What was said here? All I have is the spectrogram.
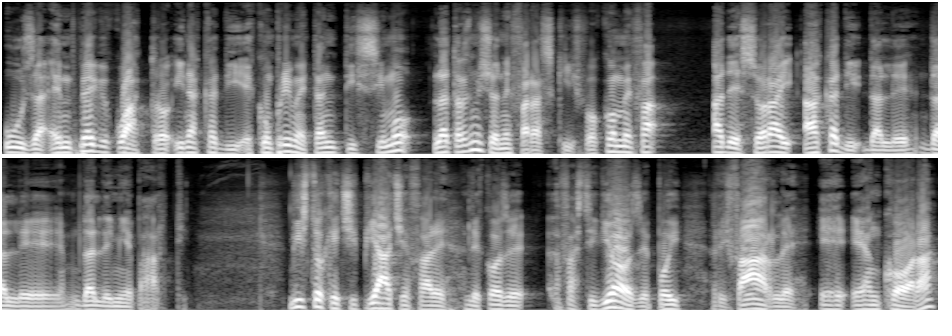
usa MPEG 4 in HD e comprime tantissimo, la trasmissione farà schifo, come fa adesso Rai HD dalle, dalle, dalle mie parti. Visto che ci piace fare le cose fastidiose, poi rifarle e, e ancora,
